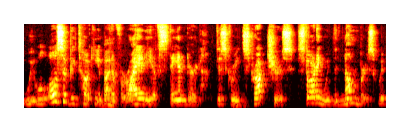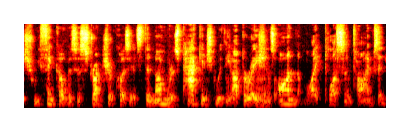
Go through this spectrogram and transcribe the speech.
We will also be talking about a variety of standard discrete structures, starting with the numbers, which we think of as a structure because it's the numbers packaged with the operations on them, like plus and times and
